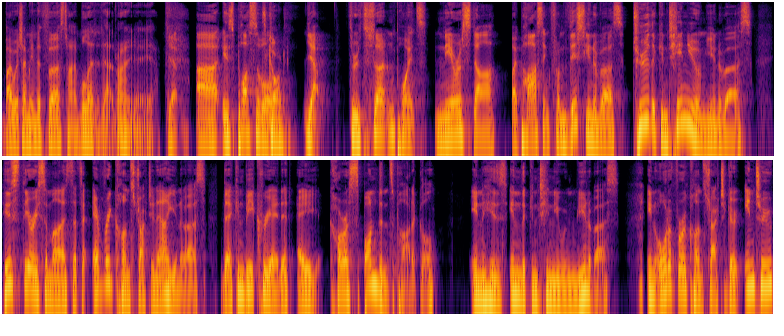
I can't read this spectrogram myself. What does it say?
by which I mean the first time. We'll edit that, right? Yeah, yeah. Yep. Uh, is possible. It's gone. Yeah, through certain points near a star by passing from this universe to the continuum universe. His theory surmised that for every construct in our universe, there can be created a correspondence particle in his in the continuum universe. In order for a construct to go into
